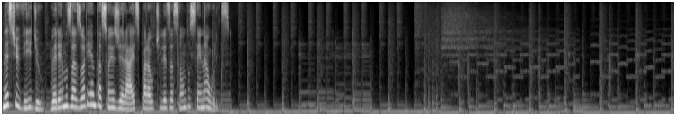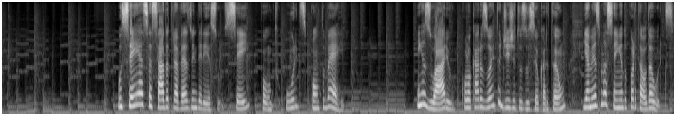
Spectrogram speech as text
Neste vídeo, veremos as orientações gerais para a utilização do SEI na URGS. O SEI é acessado através do endereço sei.urgs.br. Em usuário, colocar os oito dígitos do seu cartão e a mesma senha do portal da URGS.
